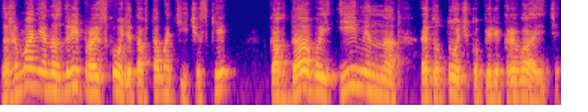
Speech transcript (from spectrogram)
Зажимание ноздри происходит автоматически, когда вы именно эту точку перекрываете.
